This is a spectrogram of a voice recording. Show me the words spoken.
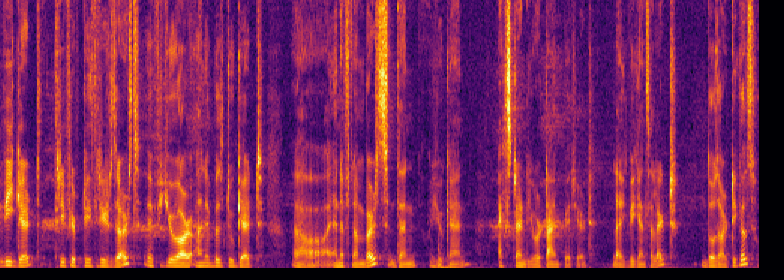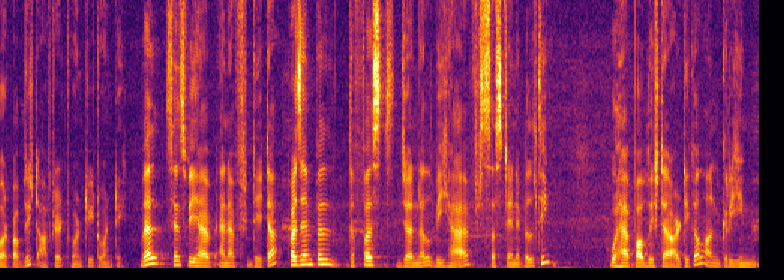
we get 353 results. If you are unable to get uh, enough numbers then you can extend your time period. Like we can select those articles who are published after 2020 well since we have enough data for example the first journal we have sustainability who have published an article on green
